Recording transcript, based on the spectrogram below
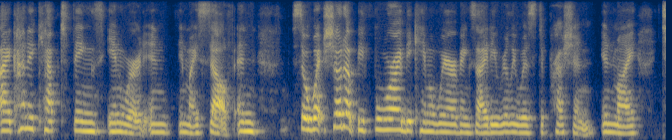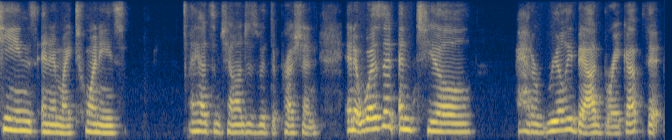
I kind of kept things inward in, in myself. And so, what showed up before I became aware of anxiety really was depression in my teens and in my 20s I had some challenges with depression. And it wasn't until I had a really bad breakup that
